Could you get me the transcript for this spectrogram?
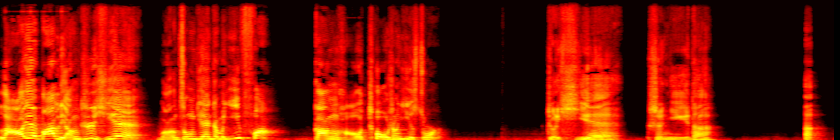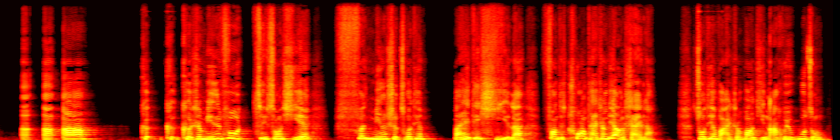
老爷把两只鞋往中间这么一放，刚好凑上一双。这鞋是你的？啊啊啊！可可可是民妇这双鞋。分明是昨天白天洗了，放在窗台上晾晒了。昨天晚上忘记拿回屋中，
